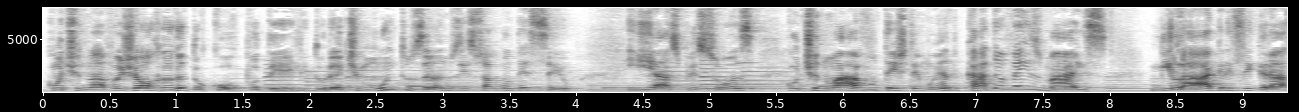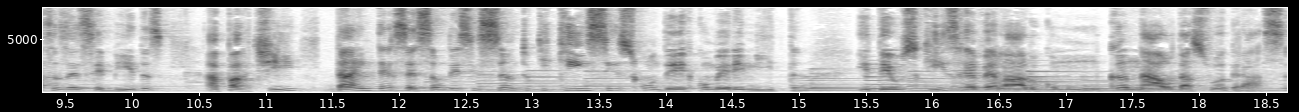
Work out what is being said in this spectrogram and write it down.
continuava jorrando do corpo dele. Durante muitos anos isso aconteceu. E as pessoas continuavam testemunhando cada vez mais milagres e graças recebidas a partir da intercessão desse santo que quis se esconder como eremita. E Deus quis revelá-lo como um canal da sua graça,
